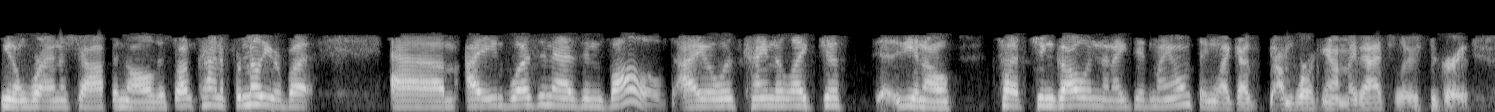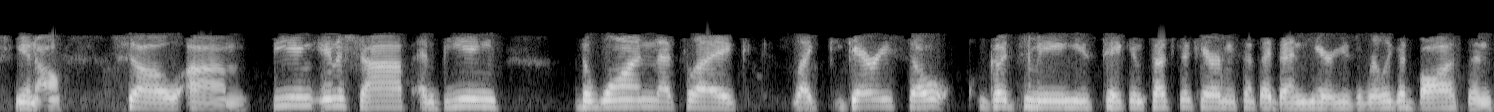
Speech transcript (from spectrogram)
you know, run a shop and all this, so I'm kind of familiar. But um, I wasn't as involved. I was kind of like just, you know, touch and go, and then I did my own thing. Like I, I'm working on my bachelor's degree, you know. So um being in a shop and being the one that's like like Gary's so good to me. He's taken such good care of me since I've been here. He's a really good boss and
